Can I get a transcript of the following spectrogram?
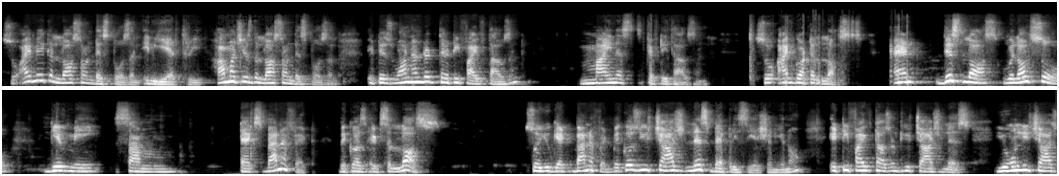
So I make a loss on disposal in year three. How much is the loss on disposal? It is 135,000 minus 50,000. So I've got a loss. And this loss will also give me some tax benefit because it's a loss. So you get benefit because you charge less depreciation you know. 85000 you charge less. You only charge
